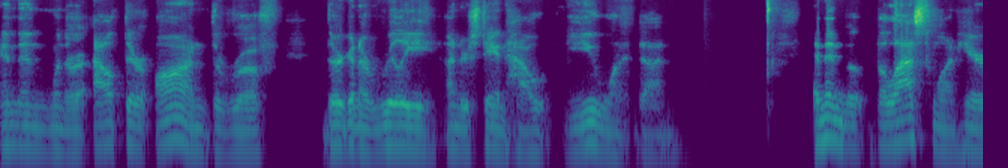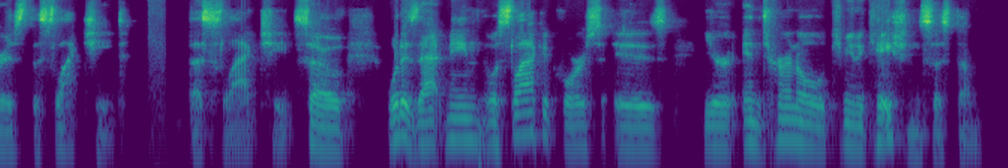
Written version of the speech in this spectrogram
And then when they're out there on the roof, they're going to really understand how you want it done. And then the, the last one here is the Slack cheat, the Slack cheat. So, what does that mean? Well, Slack, of course, is your internal communication system.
